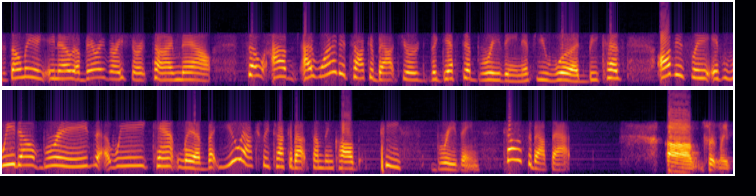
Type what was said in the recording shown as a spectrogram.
It's only you know a very very short time now. So um, I wanted to talk about your the gift of breathing, if you would, because obviously if we don't breathe, we can't live. But you actually talk about something called peace breathing. Tell us about that. Um, certainly,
